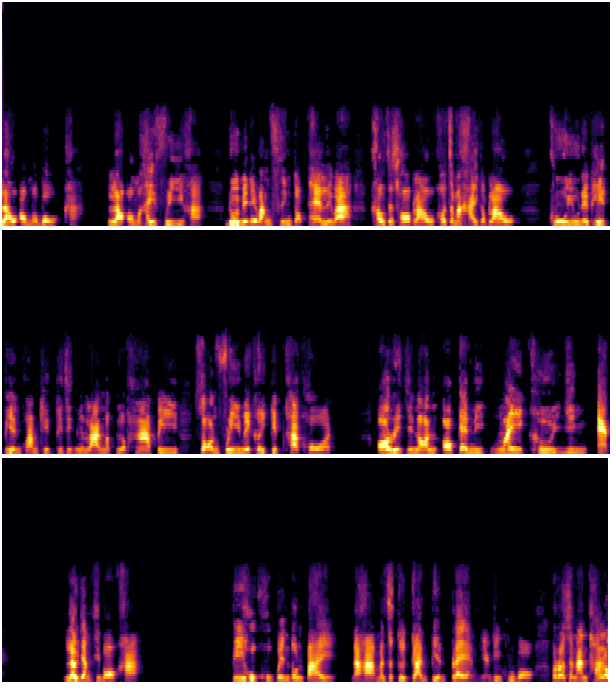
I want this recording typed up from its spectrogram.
เราเอามาบอกค่ะ เราเอามาให้ฟรีค่ะ โดยไม่ได้หวังสิ่งตอบแทนเลยว่า เขาจะชอบเราเขาจะมาขายกับเรา ครูอยู่ในเพจเปลี่ยนความคิดพิชิตเงินล้านมาเกือบ 5 ปี สอนฟรีไม่เคยเก็บค่าคอร์สออริจินอลออร์แกนิกไม่เคยยิงแอดแล้วอย่างที่บอกค่ะ ปี 66 เป็นต้นไปนะคะ มันจะเกิดการเปลี่ยนแปลงอย่างที่ครูบอก เพราะฉะนั้นถ้าเรา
